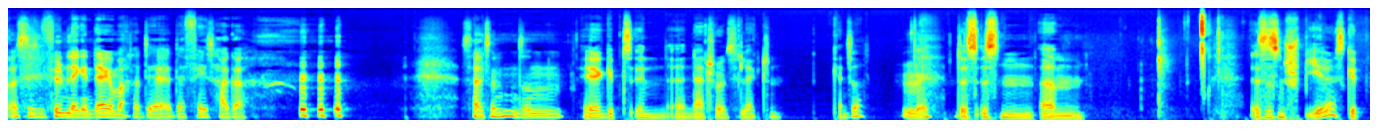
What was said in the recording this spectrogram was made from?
Was diesen Film legendär gemacht hat, der, der Facehugger. ist halt so ein, so ein Hier gibt's in äh, Natural Selection. Kennst du das? nee. Das ist ein, ähm, es ist ein Spiel. Es gibt,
